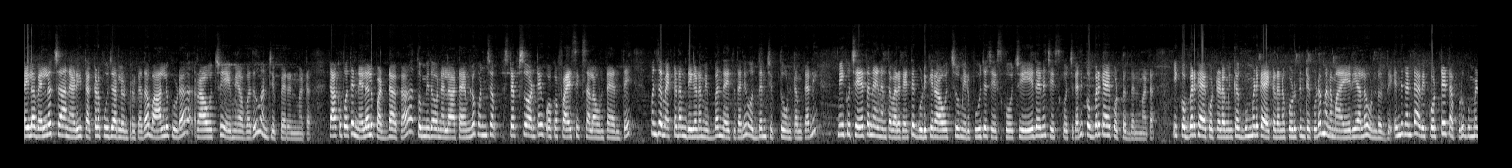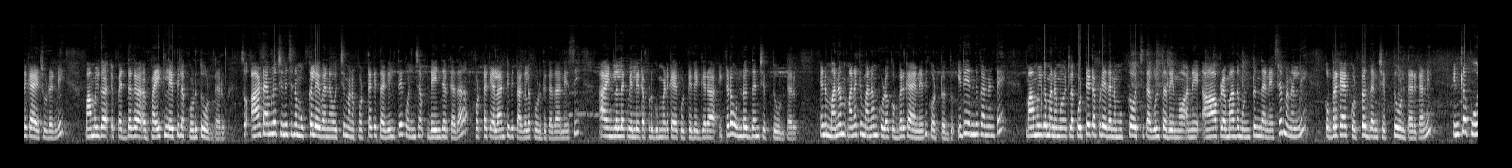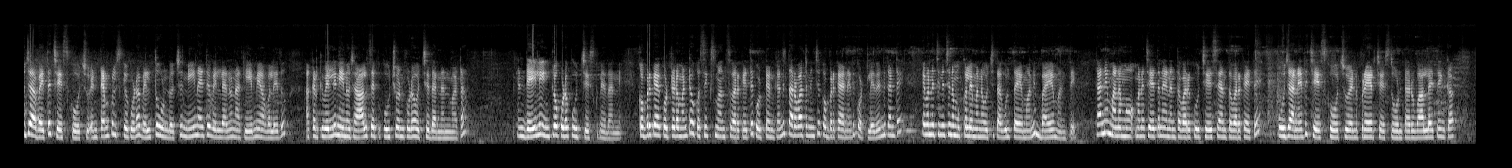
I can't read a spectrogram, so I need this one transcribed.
ఇలా వెళ్ళొచ్చా అని అడిగితే అక్కడ పూజారులు ఉంటారు కదా వాళ్ళు కూడా రావచ్చు ఏమీ అవ్వదు అని చెప్పారనమాట కాకపోతే నెలలు పడ్డాక తొమ్మిదవ నెల ఆ టైంలో కొంచెం స్టెప్స్ అంటే ఒక ఫైవ్ సిక్స్ అలా ఉంటాయి అంతే. కొంచెం ఎక్కడం దిగడం ఇబ్బంది అవుతుందని వద్దని చెప్తూ ఉంటాం. కానీ మీకు చేతనైనంత వరకు అయితే గుడికి రావచ్చు మీరు పూజ చేసుకోవచ్చు ఏదైనా చేసుకోవచ్చు. కానీ కొబ్బరికాయ కొట్టొద్దన్నమాట. ఈ కొబ్బరికాయ కొట్టడం ఇంకా గుమ్మడికాయ ఎక్కడైనా కొడుతుంటే కూడా మనం ఆ ఏరియాలో ఉండొద్దు. ఎందుకంటే అవి కొట్టేటప్పుడు గుమ్మడికాయ చూడండి మామూలుగా పెద్దగా పైకి లేపి ఇలా కొడుతూ ఉంటారు. సో ఆ టైంలో చిన్న చిన్న ముక్కలు ఏవైనా వచ్చి మన పొట్టకి తగిలితే కొంచెం డేంజర్ కదా పొట్టకి ఎలాంటివి తగలకూడదు కదా అనేసి ఆ ఇండ్లలోకి వెళ్ళేటప్పుడు గుమ్మడికాయ కొట్టే దగ్గర ఇక్కడ ఉండొద్దని చెప్తూ ఉంటారు. అండ్ మనం మనకి మనం కూడా కొబ్బరికాయ అనేది కొట్టొద్దు. ఇది ఎందుకనంటే మామూలుగా మనము ఇట్లా కొట్టేటప్పుడు ఏదైనా ముక్క వచ్చి తగులుతుందేమో అనే ఆ ప్రమాదం ఉంటుందనేసే మనల్ని కొబ్బరికాయ కొట్టొద్దని చెప్తూ ఉంటారు కానీ ఇంట్లో పూజ అవైతే చేసుకోవచ్చు. అండ్ టెంపుల్స్కి కూడా వెళ్తూ ఉండొచ్చు. నేనైతే వెళ్ళాను నాకు ఏమీ అవ్వలేదు. అక్కడికి వెళ్ళి నేను చాలాసేపు కూర్చొని కూడా వచ్చేదాన్ని అనమాట అండ్ డైలీ ఇంట్లో కూడా పూజ చేసుకునేదాన్ని. కొబ్బరికాయ కొట్టడం అంటే ఒక సిక్స్ మంత్స్ వరకు అయితే కొట్టాను కానీ తర్వాత నుంచి కొబ్బరికాయ అనేది కొట్టలేదు. ఎందుకంటే ఏమైనా చిన్న చిన్న ముక్కలు ఏమైనా వచ్చి తగులుతాయేమో అని భయం అంతే. కానీ మనము మన చేతనైనంత వరకు చేసేంత వరకు అయితే పూజ అనేది చేసుకోవచ్చు అండ్ ప్రేయర్ చేస్తూ ఉంటారు. వాళ్ళైతే ఇంకా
